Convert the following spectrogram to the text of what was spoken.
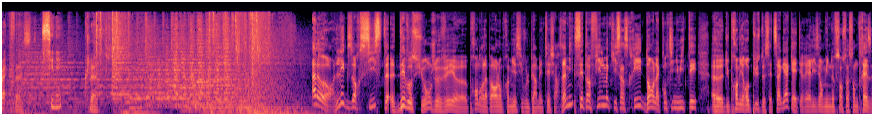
Breakfast Ciné. Club. Alors, l'exorciste, dévotion, je vais euh, prendre la parole en premier si vous le permettez, chers amis. C'est un film qui s'inscrit dans la continuité euh, du premier opus de cette saga qui a été réalisé en 1973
